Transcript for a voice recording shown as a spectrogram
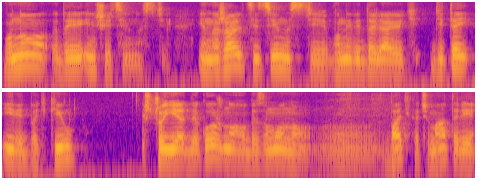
воно дає інші цінності. І, на жаль, ці цінності вони віддаляють дітей і від батьків, що є для кожного, безумовно, е, батька чи матері,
